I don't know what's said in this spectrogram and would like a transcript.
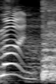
Come on.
